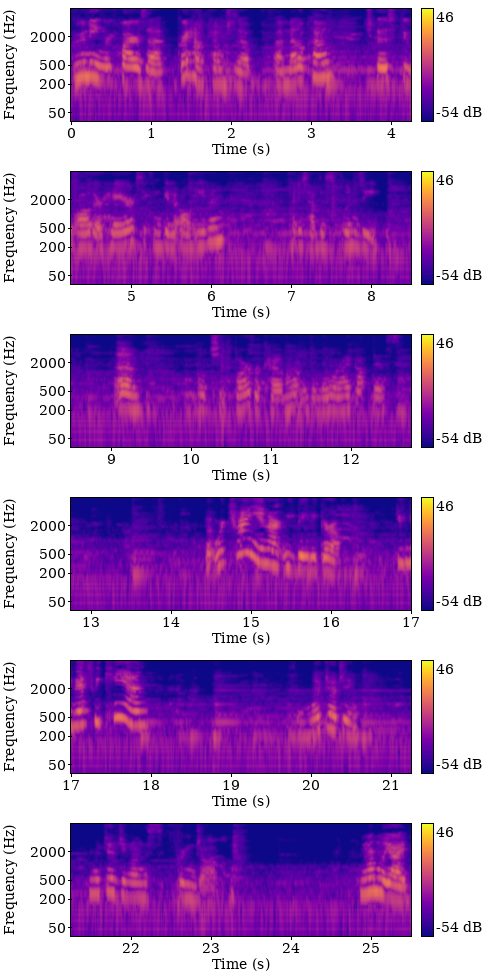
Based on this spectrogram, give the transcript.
Grooming requires a greyhound comb, which is a, a metal comb, which goes through all their hair so you can get it all even. I just have this flimsy, um, old cheap barber comb. I don't even know where I got this. But we're trying, aren't we, baby girl? Doing the best we can. So no judging. No judging on this green job. Normally I'd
